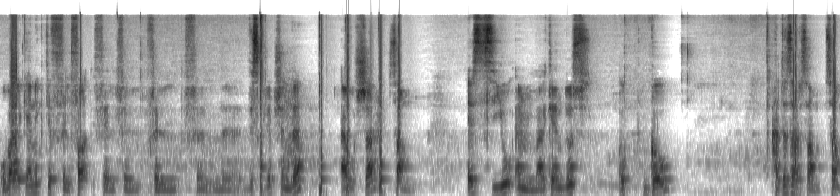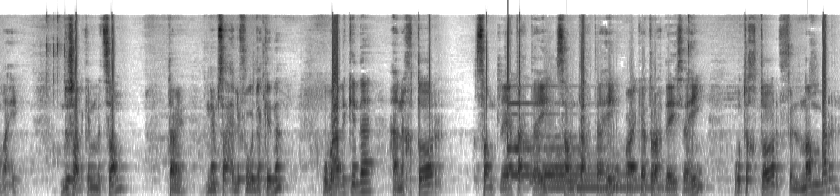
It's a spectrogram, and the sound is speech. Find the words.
وبعد كده نكتب في الف... في ال... في ال... في ال... في ال description ده أو الشرح sum. S U M بعد كده ندوس جو هتظهر sum. sum أهي. ندوس على كلمة sum تمام. نمسح اللي فوق ده كده. وبعد كده هنختار sum تلاقيها تحت اهي. sum تحت اهي. وبعد كده تروح دايس اهي. وتختار في ال number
